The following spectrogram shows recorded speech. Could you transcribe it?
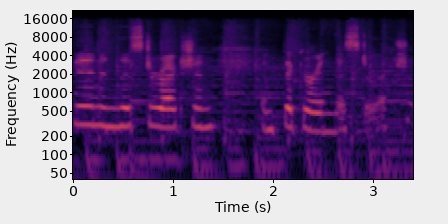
thin in this direction and thicker in this direction.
